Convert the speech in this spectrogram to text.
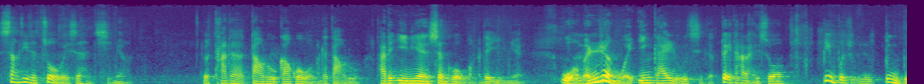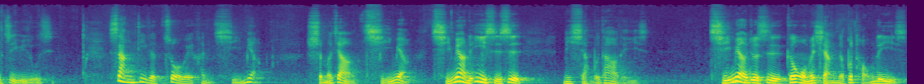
上帝的作为是很奇妙的，就他的道路高过我们的道路，他的意念胜过我们的意念。我们认为应该如此的，对他来说，并不只是，并不至于如此。上帝的作为很奇妙。什么叫奇妙？奇妙的意思是你想不到的意思。奇妙就是跟我们想的不同的意思。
